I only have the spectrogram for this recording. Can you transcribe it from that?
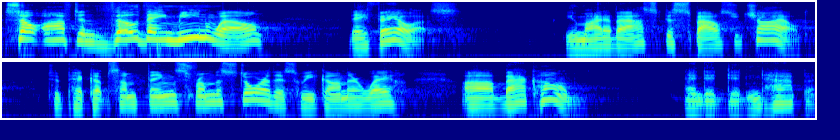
so often, though they mean well, they fail us. You might have asked a spouse or child to pick up some things from the store this week on their way uh, back home, and it didn't happen.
